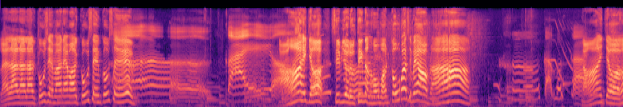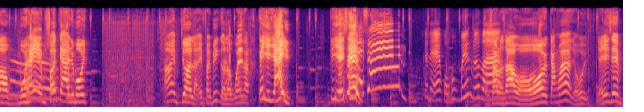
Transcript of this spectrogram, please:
lên Lại lại lại lại cứu xem anh em ơi cứu xem cứu xem. Đó thấy chưa? Sim vừa được thiên thần hộ mệnh cứu á Sim thấy không? Đó. Đó thấy chưa không? Mùi thấy em xoáy ca đi Mùi. Đó em chơi là em phải biết gọi là quan tâm. Cái gì vậy? Cái gì vậy xem Cái này em cũng không biết nữa mà. Sao là sao? Ôi căng quá. Trời ơi chạy đi xem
